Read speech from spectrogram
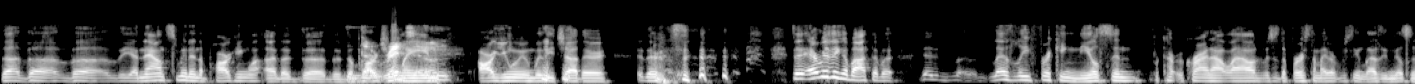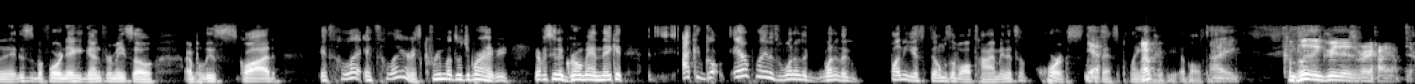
The the the the announcement in the parking lot, uh, the the the the departure red lane, zone. arguing with each other. There's everything about them. But uh, Leslie freaking Nielsen for crying out loud. This is the first time I've ever seen Leslie Nielsen. in it. This is before Naked Gun for me. So a Police Squad. It's hilarious. It's hilarious. Kareem Abdul-Jabbar. Have you, you ever seen a grown man naked? I could go. Airplane is one of the one of the funniest films of all time, and it's of course the Yes. best plane Okay. movie of all time. I completely agree that it's very high up there.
